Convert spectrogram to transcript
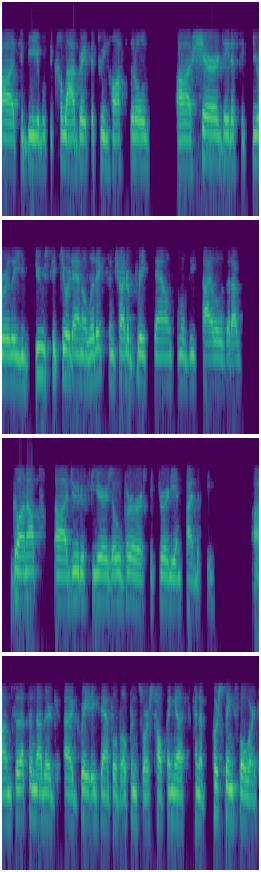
uh, to be able to collaborate between hospitals uh, share data securely, do secured analytics, and try to break down some of these silos that have gone up uh, due to fears over security and privacy. Um, so that's another uh, great example of open source helping us kind of push things forward.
